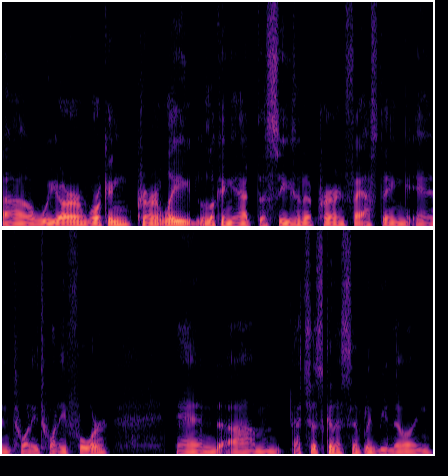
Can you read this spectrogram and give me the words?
uh, we are working currently looking at the season of prayer and fasting in 2024. And um, that's just going to simply be knowing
